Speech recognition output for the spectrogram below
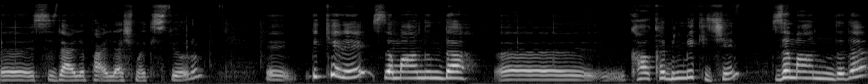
e, sizlerle paylaşmak istiyorum. Ee, bir kere zamanında e, kalkabilmek için zamanında da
